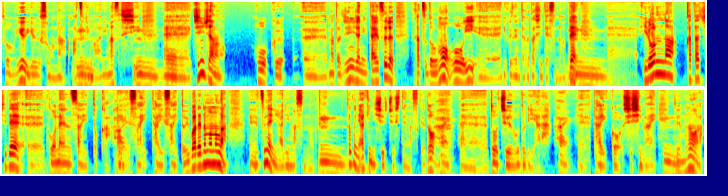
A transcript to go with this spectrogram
そういう勇壮な祭りもありますし、うん。えー神社の多く、えーまた神社に対する活動も多い、えー陸前高田市ですので、うん。えーいろんな形で、えー、五年祭とか、はい。霊祭、大祭と呼ばれるものが、えー常にありますので、うん。特に秋に集中してますけど、はい。えー道中踊りやら、はい。えー太鼓、獅子舞とうん。いうものは、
